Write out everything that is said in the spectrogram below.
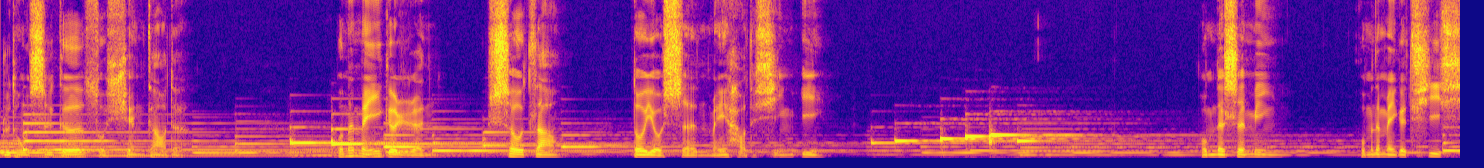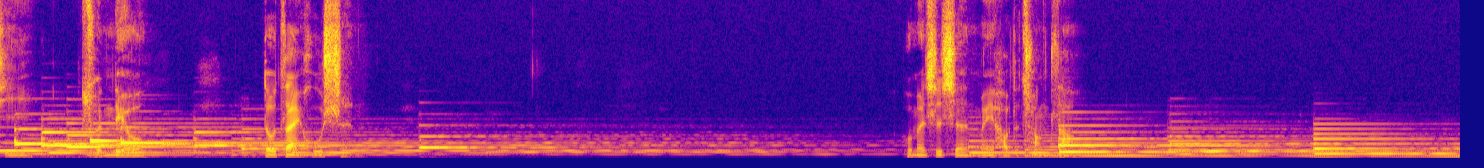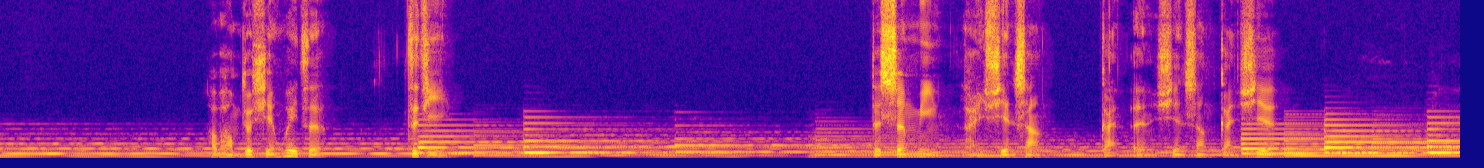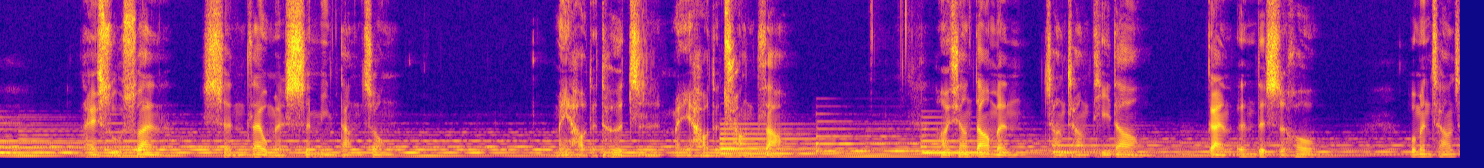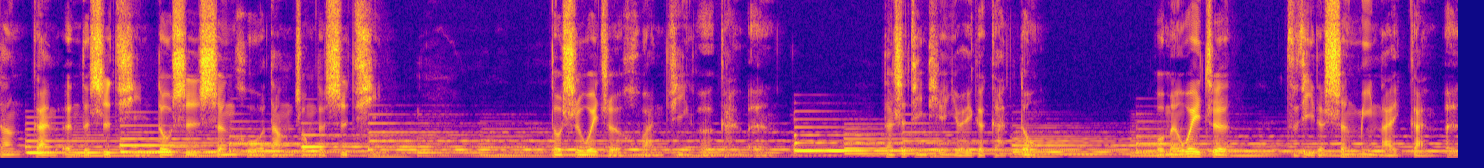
如同诗歌所宣告的，我们每一个人受造都有神美好的心意。我们的生命，我们的每个气息存留，都在乎神。我们是神美好的创造。就先为着自己的生命来献上感恩，献上感谢，来数算神在我们生命当中美好的特质、美好的创造。好像当我们常常提到感恩的时候，我们常常感恩的事情，都是生活当中的事情，都是为着环境而感恩。但是今天有一个感动，我们为着自己的生命来感恩，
